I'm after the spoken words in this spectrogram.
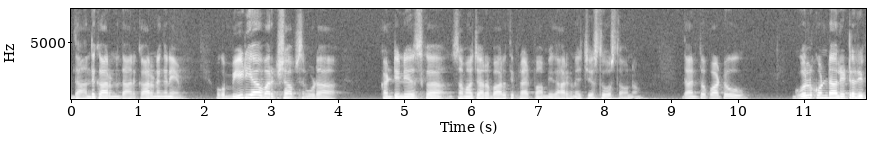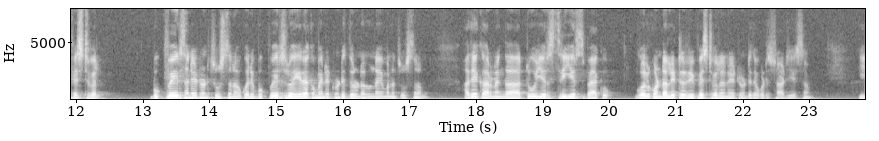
దా అందుకారణ దాని కారణంగానే ఒక మీడియా వర్క్షాప్స్ని కూడా కంటిన్యూస్గా సమాచార భారతి ప్లాట్ఫామ్ మీద ఆర్గనైజ్ చేస్తూ వస్తూ ఉన్నాం. దానితో పాటు Golconda literary festival. Book fairs అనేటువంటి చూస్తున్నాం. కొన్ని బుక్ ఫెయిర్స్లో ఏ రకమైనటువంటి ధోరణులు ఉన్నాయో మనం చూస్తున్నాం. అదే కారణంగా two years three years back Golconda literary festival అనేటువంటిది ఒకటి స్టార్ట్ చేస్తాం ఈ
